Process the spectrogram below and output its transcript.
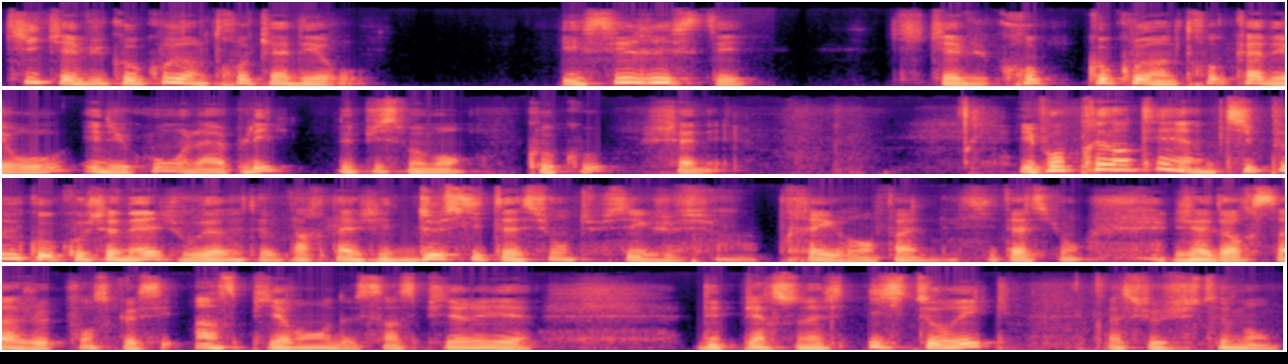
Qui a vu Coco dans le Trocadéro. Et c'est resté qui a vu Coco dans le Trocadéro, et du coup on l'a appelé depuis ce moment Coco Chanel. Et pour présenter un petit peu Coco Chanel, je voudrais te partager deux citations. Tu sais que je suis un très grand fan des citations. J'adore ça. Je pense que c'est inspirant de s'inspirer des personnages historiques parce que justement,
